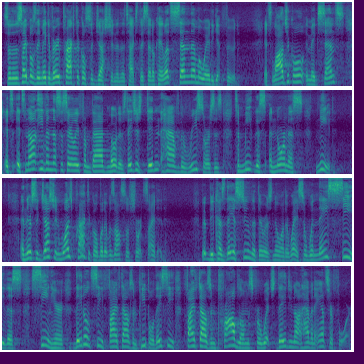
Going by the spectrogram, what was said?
So the disciples, they make a very practical suggestion in the text. They said, okay, let's send them away to get food. It's logical, it makes sense. It's, it's not even necessarily from bad motives. They just didn't have the resources to meet this enormous need. And their suggestion was practical, but it was also short sighted because they assumed that there was no other way. So when they see this scene here, they don't see 5,000 people, they see 5,000 problems for which they do not have an answer for,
